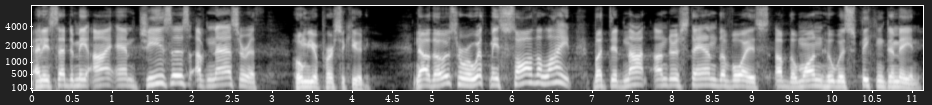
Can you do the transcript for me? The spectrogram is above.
And he said to me, I am Jesus of Nazareth, whom you're persecuting. Now, those who were with me saw the light, but did not understand the voice of the one who was speaking to me.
